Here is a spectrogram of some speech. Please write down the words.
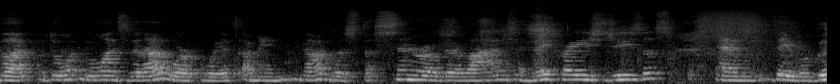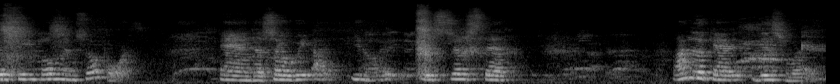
but the, the ones that I work with, I mean, God was the center of their lives and they praised Jesus and they were good people and so forth. And uh, so we, I, you know, it, it's just that I look at it this way.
